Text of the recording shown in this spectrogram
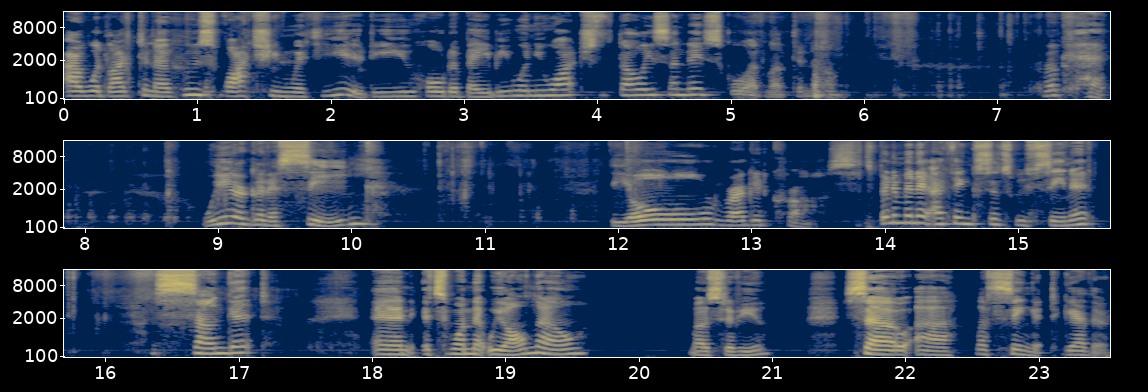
I would like to know who's watching with you. Do you hold a baby when you watch Dolly Sunday School? I'd love to know. Okay. We are going to sing The Old Rugged Cross. It's been a minute, I think, since we've seen it sung it, and it's one that we all know, most of you. So uh, let's sing it together.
